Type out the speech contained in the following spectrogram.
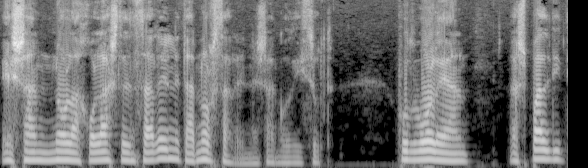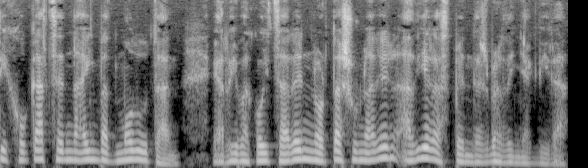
Esan nola jolasten zaren eta nor zaren esango dizut. Futbolean, aspalditik jokatzen da hainbat modutan, herri bakoitzaren nortasunaren adierazpen desberdinak dira,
